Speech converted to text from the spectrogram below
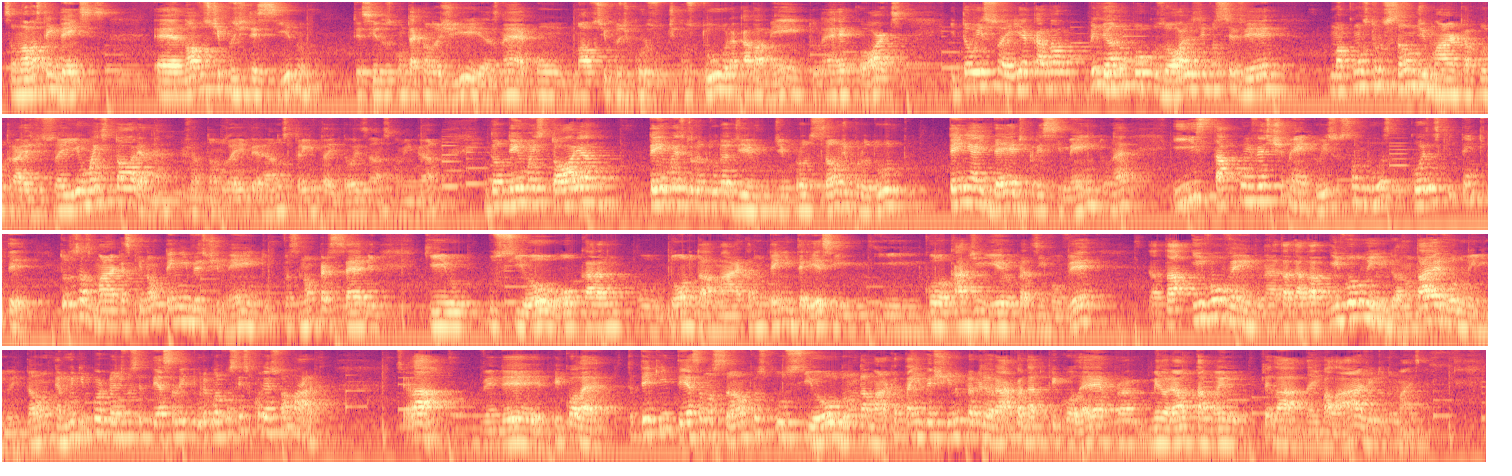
São novas tendências é, novos tipos de tecido, tecidos com tecnologias, né, com novos tipos de, curso, de costura, acabamento, né, recortes. Então isso aí acaba brilhando um pouco os olhos e você vê uma construção de marca por trás disso aí, uma história, né? Já estamos aí beirando os 32 anos, se não me engano. Então tem uma história, tem uma estrutura de, de produção de produto, tem a ideia de crescimento, né? E está com investimento. Isso são duas coisas que tem que ter todas as marcas que não têm investimento, você não percebe que o, o CEO ou o cara, o dono da marca não tem interesse em, em colocar dinheiro para desenvolver, ela está envolvendo, né? ela está tá evoluindo, ela não está evoluindo. Então é muito importante você ter essa leitura quando você escolher a sua marca. Sei lá, vender picolé. Você tem que ter essa noção que o CEO, o dono da marca, está investindo para melhorar a qualidade do picolé, para melhorar o tamanho, sei lá, da embalagem e tudo mais.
